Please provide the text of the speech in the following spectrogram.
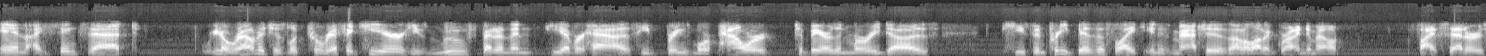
and I think that you know Raonic has looked terrific here. He's moved better than he ever has. He brings more power to bear than Murray does. He's been pretty businesslike in his matches, not a lot of grind him out five setters.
